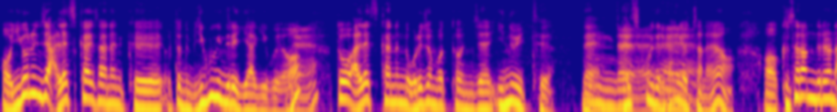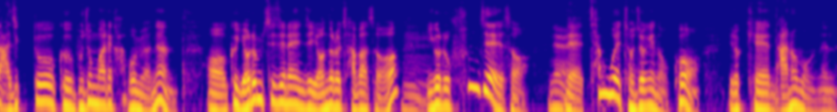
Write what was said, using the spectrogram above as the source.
어 이거는 이제 알래스카에 사는 그 어떤 미국인들의 이야기고요. 네. 또 알래스카는 오래전부터 이제 이누이트 네, 음, 네. 에스코들이 땅이었잖아요. 어, 그 사람들은 아직도 그 부족말에 가보면은, 어, 그 여름 시즌에 이제 연어를 잡아서 음. 이거를 훈제해서, 네. 네, 창고에 저장해 놓고 이렇게 나눠 먹는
